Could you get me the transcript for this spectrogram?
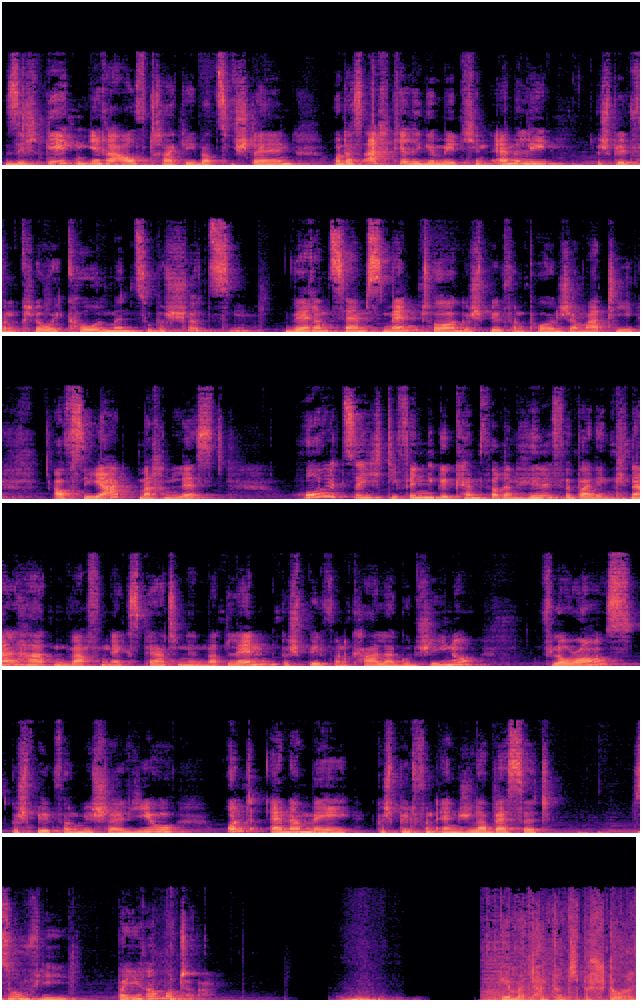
sich gegen ihre Auftraggeber zu stellen und das achtjährige Mädchen Emily, gespielt von Chloe Coleman, zu beschützen. Während Sams Mentor, gespielt von Paul Giamatti, auf sie Jagd machen lässt, holt sich die findige Kämpferin Hilfe bei den knallharten Waffenexpertinnen Madeleine, gespielt von Carla Gugino, Florence, gespielt von Michelle Yeoh, und Anna May, gespielt von Angela Bassett, sowie bei ihrer Mutter. Jemand hat uns bestohlen.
